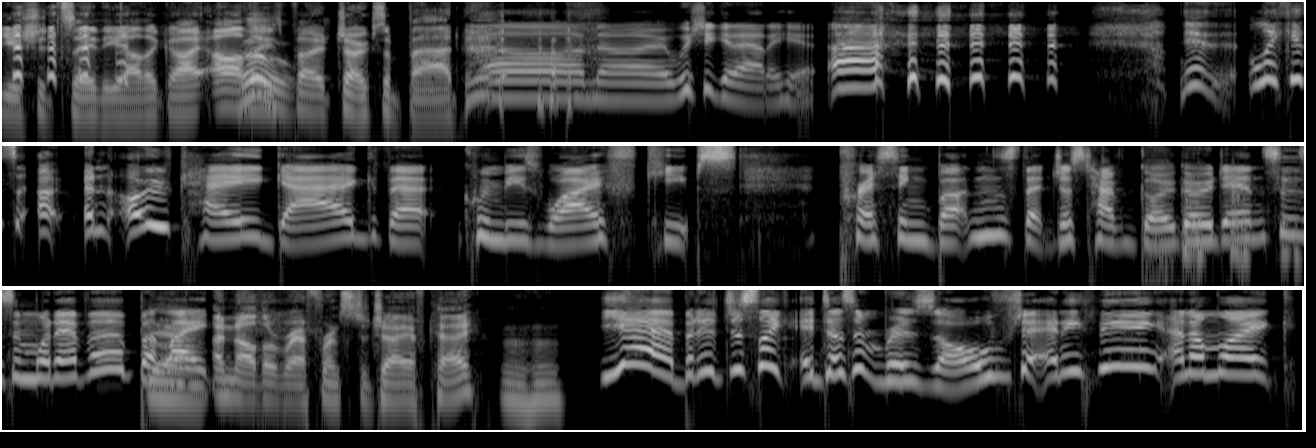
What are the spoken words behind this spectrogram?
you should see the other guy. Oh, these Ooh. both jokes are bad. oh no, we should get out of here. Uh, it- like it's a, an okay gag that Quimby's wife keeps pressing buttons that just have go-go dances and whatever, but Yeah. like Another reference to JFK. yeah, but it just like it doesn't resolve to anything, and I'm like.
